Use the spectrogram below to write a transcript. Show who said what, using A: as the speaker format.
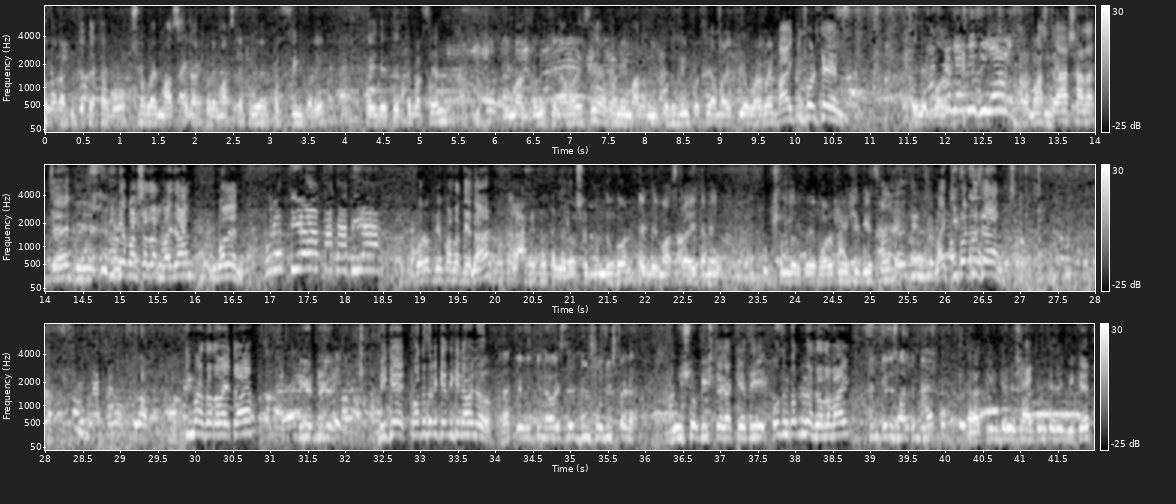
A: এবার আপনাদের দেখাবো। সবাই মাছ কেনার পরে মাছটা কীভাবে প্রসেসিং করে এই যে দেখতে পাচ্ছেন এই মাছগুলো কেনা হয়েছে। এখন এই মাছগুলো প্রসেসিং করছে আমার প্রিয় বড় ভাই। ভাই কি করছেন? এই যে বড় আর মাছটা সাজাচ্ছে। কি দিয়ে মাছ সাজান ভাইজান? একটু বলেন।
B: পুরো দিয়া পাতা দিয়া।
A: বরফ দিয়ে পাতা দিয়ে না? দর্শক বন্ধুগণ এই যে মাছটা এখানে খুব সুন্দর করে বরফ নিয়ে এসে দিয়েছে। ভাই কি করতেছেন? কি মাছ দাদা ভাই এটা? বিকেট কত করে কেজি কেনা হলো?
B: কেজি কিনা হয়েছে দুশো বিশ টাকা।
A: দুইশো বিশ টাকা কেজি। ওজন কত টাকা আছে দাদা ভাই?
B: তিন কেজি সাড়ে তিন কেজি।
A: তিন কেজি সাড়ে তিন কেজি বিকেট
